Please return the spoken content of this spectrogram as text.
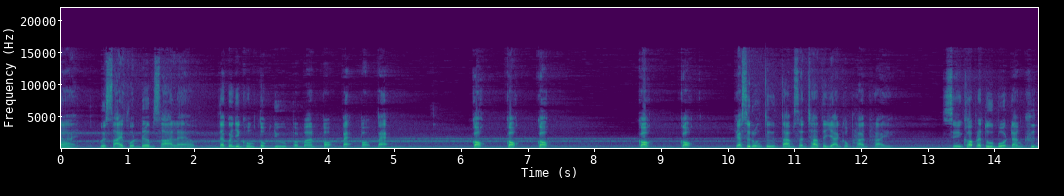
ได้ เมื่อสายฝนเริ่มซาแล้ว แต่ก็ยังคงตกอยู่ประมาณเปาะแปะเปาะแปะกอกกอกกอกกอกกอกแกสะดุ้งตื่นตามสัญชาตญาณของพรานไพร เสียงเคาะประตูโบสถ์ดังขึ้น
